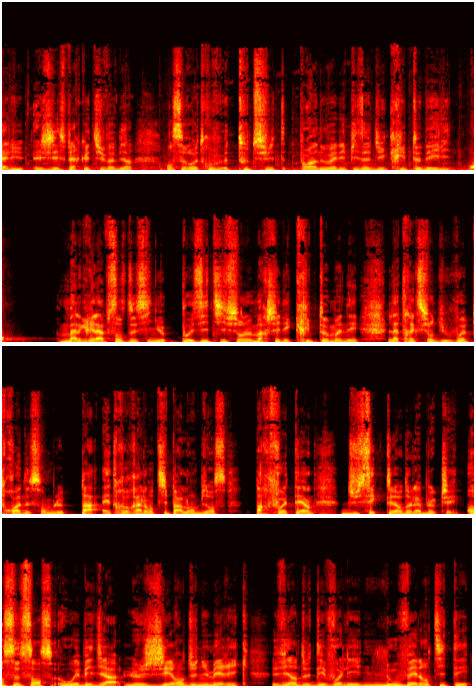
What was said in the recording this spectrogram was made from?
Salut, j'espère que tu vas bien. On se retrouve tout de suite pour un nouvel épisode du Crypto Daily. Malgré l'absence de signes positifs sur le marché des crypto-monnaies, l'attraction du Web3 ne semble pas être ralentie par l'ambiance parfois terne du secteur de la blockchain. En ce sens, Webedia, le géant du numérique, vient de dévoiler une nouvelle entité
